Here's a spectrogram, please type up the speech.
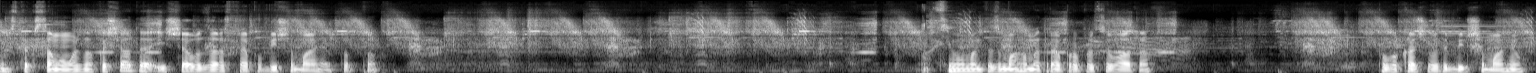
ось так само можна вкачати, і ще от зараз треба побільше магів. Тобто. Ці моменти з магами треба пропрацювати. Повикачувати більше магів.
